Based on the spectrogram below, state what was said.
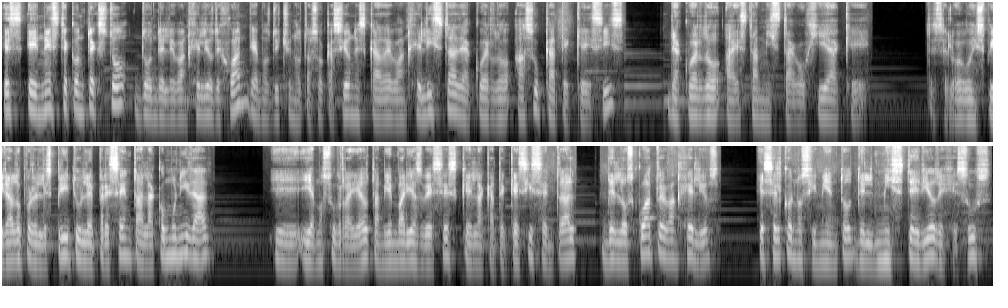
Es en este contexto donde el Evangelio de Juan, ya hemos dicho en otras ocasiones, cada evangelista, de acuerdo a su catequesis, de acuerdo a esta mistagogía que, desde luego inspirado por el Espíritu, le presenta a la comunidad, eh, y hemos subrayado también varias veces que la catequesis central de los cuatro evangelios es el conocimiento del misterio de Jesús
